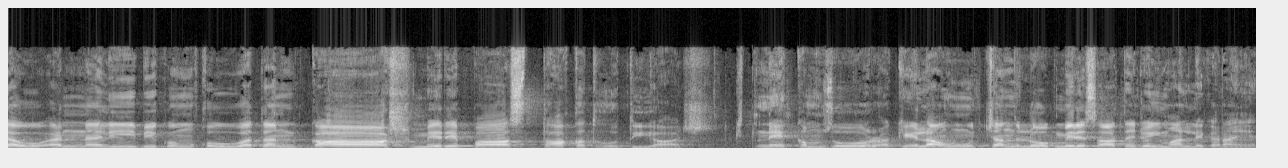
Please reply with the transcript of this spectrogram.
لو ان علی بکم قوتن کاش میرے پاس طاقت ہوتی آج کتنے کمزور اکیلا ہوں چند لوگ میرے ساتھ ہیں جو ایمان لے کر آئے ہیں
